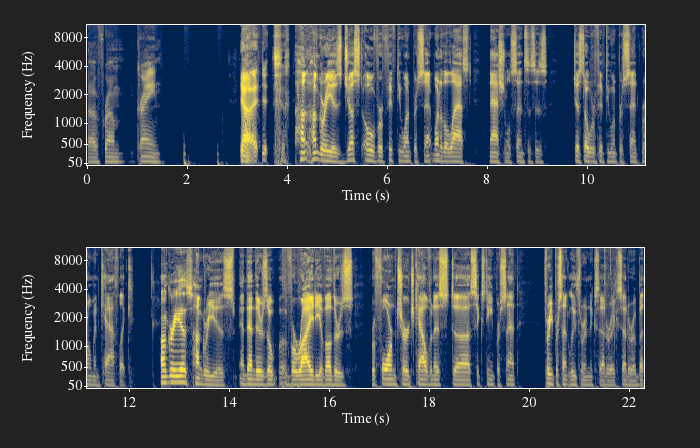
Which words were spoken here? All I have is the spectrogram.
uh, from Ukraine. Yeah, it- it- Hun- Hungary is just over 51%, one of the last national censuses, just over 51% Roman Catholic. Hungary is. Hungary is. And then there's a, a variety of others Reformed Church, Calvinist, uh, 16%, 3% Lutheran, et cetera, et cetera. But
